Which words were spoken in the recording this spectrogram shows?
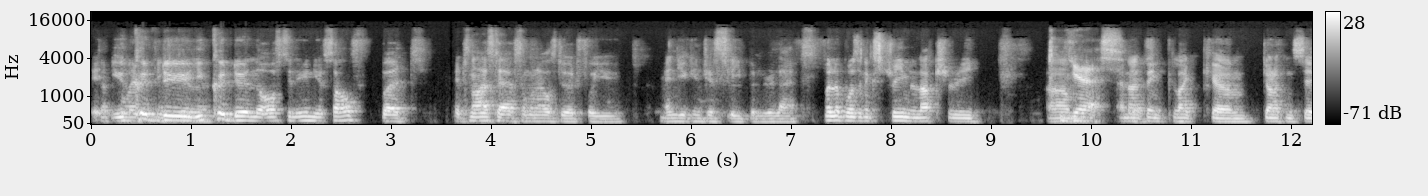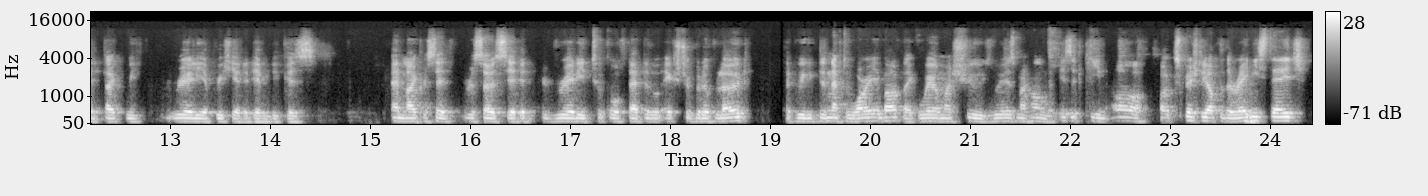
That you could everything do. You could do in the afternoon yourself, but it's nice to have someone else do it for you, and you can just sleep and relax. Philip was an extreme luxury. Um, yes, And I think, like um, Jonathan said, like we really appreciated him because, and like I said, Rousseau said, it really took off that little extra bit of load that we didn't have to worry about. Like, where are my shoes? Where's my helmet? Is it clean? Oh, especially after the rainy stage.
